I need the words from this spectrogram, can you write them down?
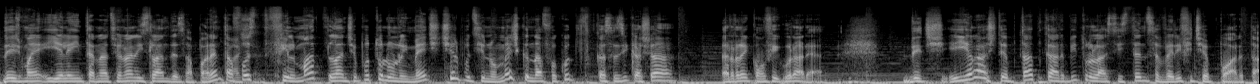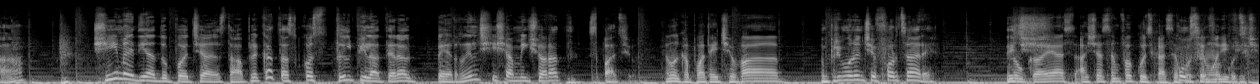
Deci mai, el e internațional islandez, aparent. A fost filmat la începutul unui meci, cel puțin un meci, când a făcut, ca să zic așa, reconfigurarea. Deci, el a așteptat ca arbitrul asistent să verifice poarta și imediat după ce asta a plecat, a scos tâlpii lateral pe rând și și-a micșorat spațiul. Nu, că poate e ceva... În primul rând, ce forță are? Deci... Nu, că aia, așa sunt făcuți, ca să Cum poți să sunt modifici. făcuți?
